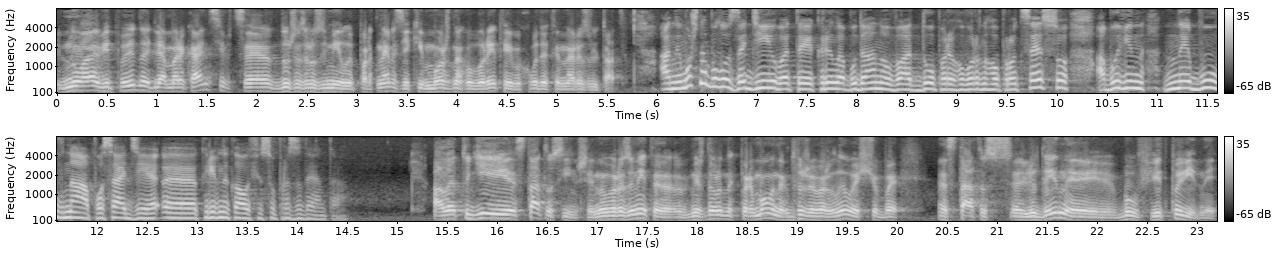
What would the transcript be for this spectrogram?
Ну а відповідно для американців це дуже зрозумілий партнер, з яким можна говорити і виходити на результат. А не можна було задіювати Крила Буданова до переговорного процесу, аби він не був на посаді е, керівника офісу президента? Але тоді статус інший. Ну ви розумієте, в міжнародних перемовинах дуже важливо, щоб статус людини був відповідний.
